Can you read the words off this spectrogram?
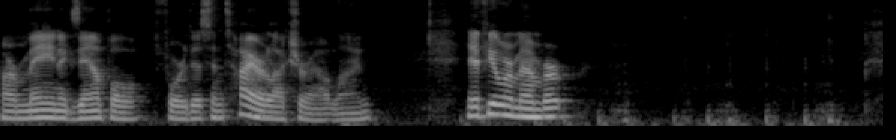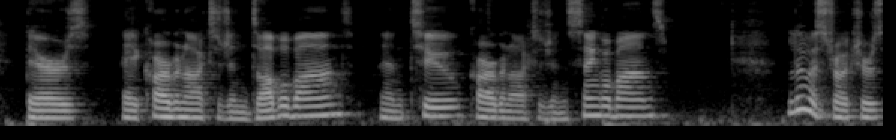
our main example for this entire lecture outline. If you remember, there's a carbon-oxygen double bond and two carbon-oxygen single bonds. Lewis structures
